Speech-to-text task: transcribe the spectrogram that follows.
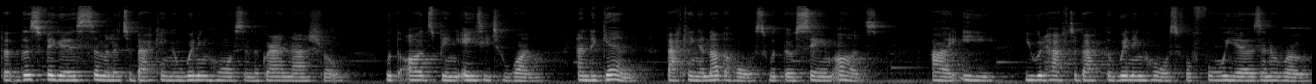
that this figure is similar to backing a winning horse in the Grand National, with the odds being 80 to 1, and again backing another horse with those same odds, i.e., you would have to back the winning horse for four years in a row.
